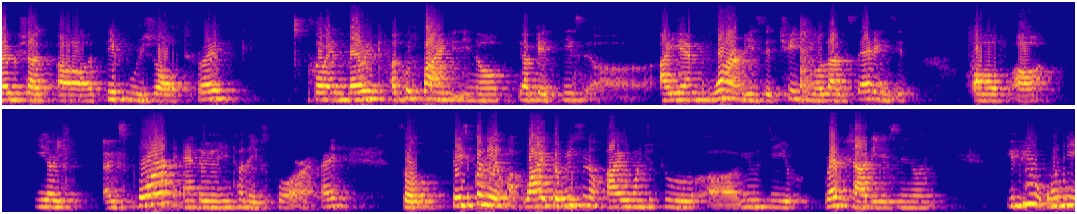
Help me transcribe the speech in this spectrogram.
RegShot uh, diff result, right? So, and Mary, I could find, you know, okay, this uh, IM worm is changing a lot of settings of uh, either Explorer and the Internet Explorer, right? So basically, uh, why the reason I want you to uh, use the RegShot is, you know, if you only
